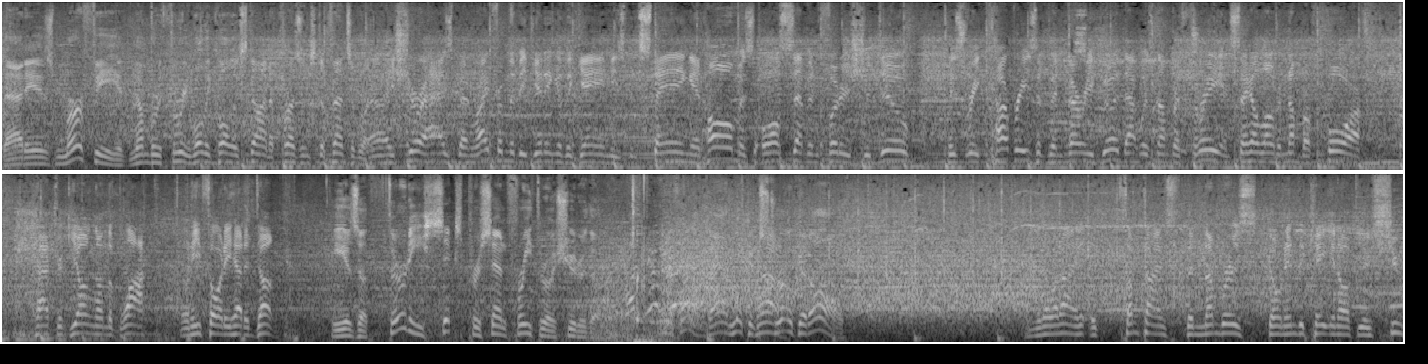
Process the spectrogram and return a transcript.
That is Murphy at number three. Willie Cauley Stein, a presence defensively. Uh, he sure has been right from the beginning of the game. He's been staying at home as all seven footers should do. His recoveries have been very good. That was number three. And say hello to number four, Patrick Young on the block when he thought he had a dunk. He is a 36% free throw shooter, though. Not a bad looking Wow. stroke at all. And you know what? I it, sometimes the numbers don't indicate. You know, if you shoot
